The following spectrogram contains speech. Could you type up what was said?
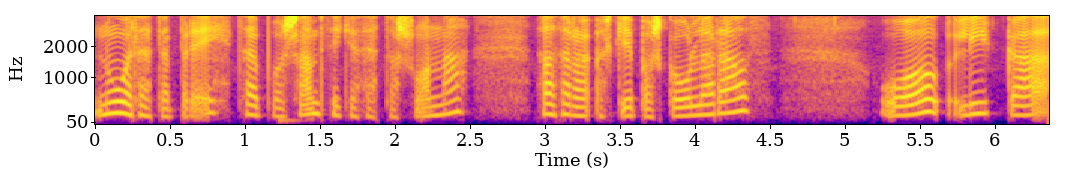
Nú er þetta breytt, það er búið að samþykja þetta svona, það þarf að skipa skólaráð og líka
